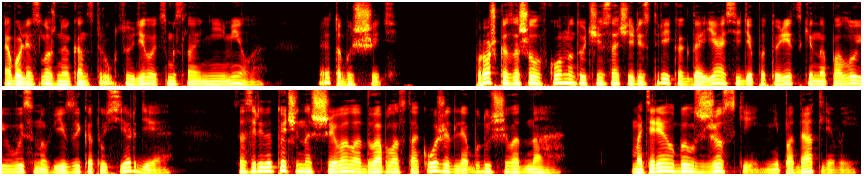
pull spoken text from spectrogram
А более сложную конструкцию делать смысла не имело. Это бы сшить. Прошка зашел в комнату часа через три, когда я, сидя по-турецки на полу и высунув язык от усердия, сосредоточенно сшивала два пласта кожи для будущего дна. Материал был жесткий, неподатливый.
